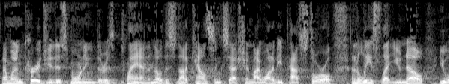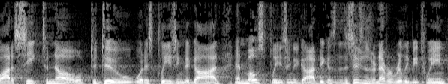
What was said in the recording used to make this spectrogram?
And I want to encourage you this morning there is a plan. And though this is not a counseling session, I want to be pastoral and at least let you know you ought to seek to know, to do what is pleasing to God and most pleasing to God because the decisions are never really between,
